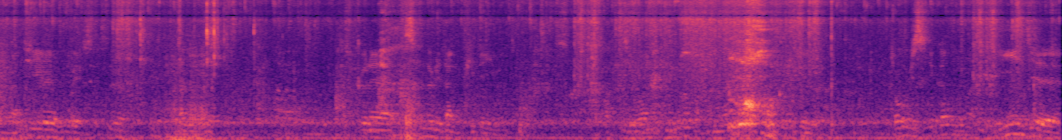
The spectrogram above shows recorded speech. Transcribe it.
내가 뒤에 후보였었어요. 박근혜 새누리당 비대위원장 박지원 비대위원장 조금 있으니까 이인재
